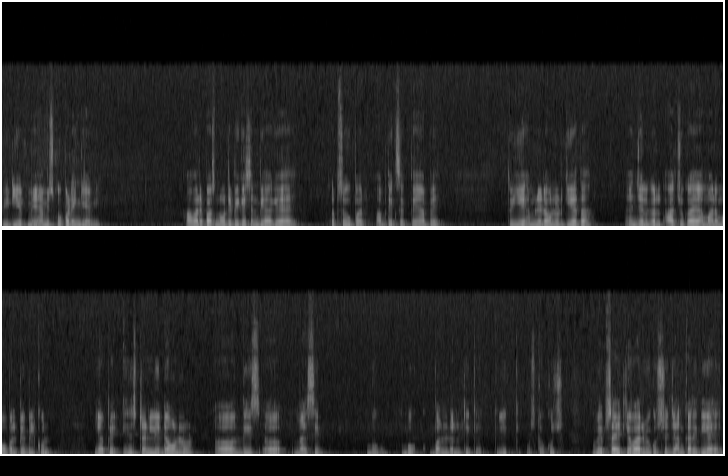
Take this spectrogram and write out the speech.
पीडीएफ में हम इसको पढ़ेंगे अभी। हमारे पास नोटिफिकेशन भी आ गया है। सबसे ऊपर, आप देख सकते हैं यहाँ पे। तो ये हमने डाउनलोड किया था। एंजल गर्ल आ चुका है हमारे मोबाइल पे बिल्कुल। यहाँ पे instantly download this massive book book bundle ठीक है? क्लिक उसका कुछ वेबसाइट के बारे में कुछ जानकारी दिया है।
